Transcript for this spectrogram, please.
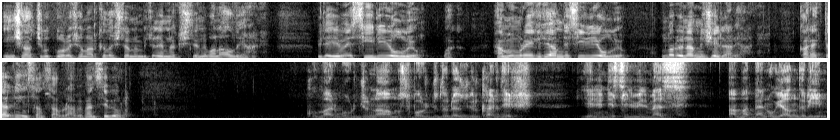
inşaatçılıkla uğraşan arkadaşlarının bütün emlak işlerini bana aldı yani. Bir de evime CD yolluyor bak. Hem Umre'ye gidiyor hem de CD yolluyor. Bunlar önemli şeyler yani. Karakterli insan Sabri abi ben seviyorum. Kumar borcu namus borcudur Özgür kardeş. Yeni nesil bilmez. Ama ben uyandırayım.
